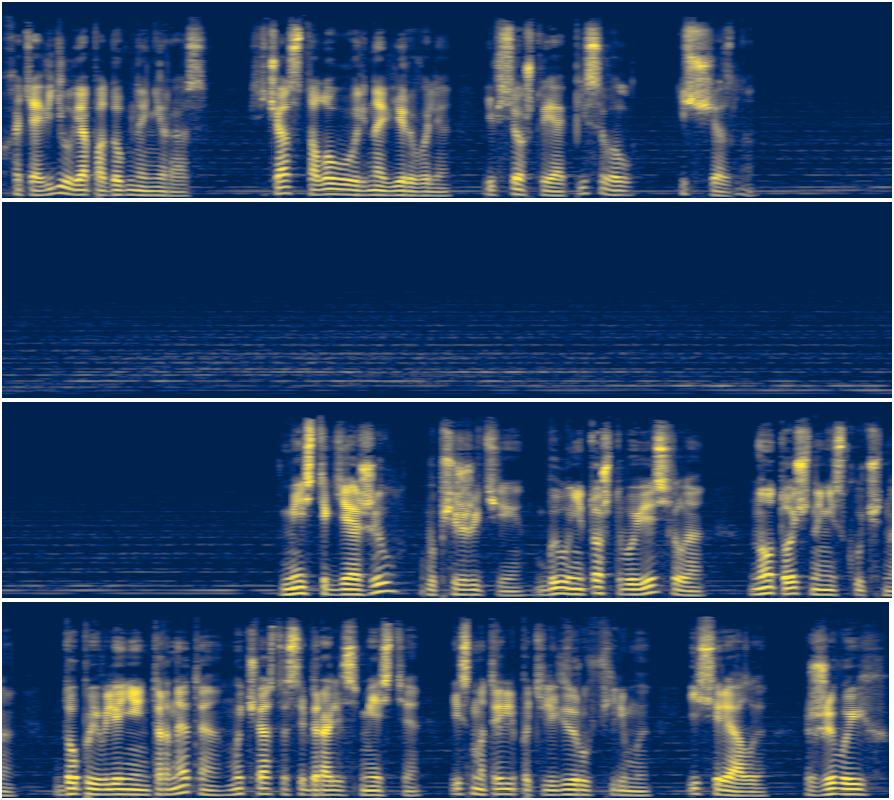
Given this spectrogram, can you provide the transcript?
Хотя видел я подобное не раз. Сейчас столовую реновировали, и все, что я описывал, исчезло. Месте, где я жил, в общежитии, было не то чтобы весело, но точно не скучно. До появления интернета мы часто собирались вместе и смотрели по телевизору фильмы и сериалы, живо их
